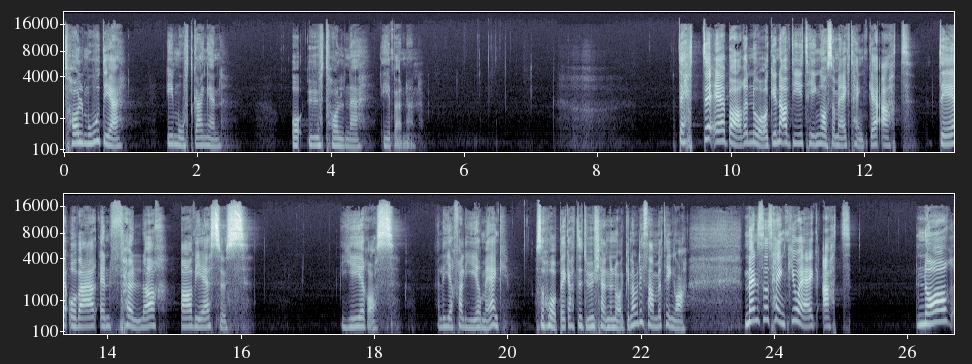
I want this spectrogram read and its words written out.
tålmodige i motgangen og utholdende i bønnen. Dette er bare noen av de tingene som jeg tenker at det å være en følger av Jesus gir oss. Eller iallfall gir meg. Så håper jeg at du kjenner noen av de samme tingene. Men så tenker jo jeg at når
